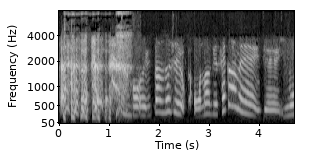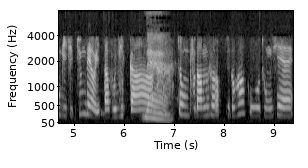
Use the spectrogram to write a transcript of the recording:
어, 일단 사실 워낙에 세간에 이제 이목이 집중되어 있다 보니까 네. 좀 부담스럽기도 하고, 동시에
